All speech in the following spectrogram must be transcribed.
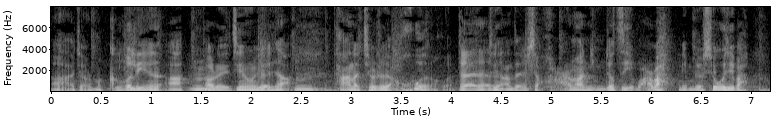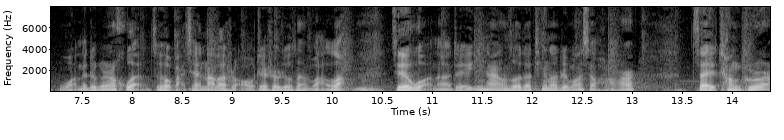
啊，叫什么格林啊。嗯到这个精英学校，嗯，他呢其实就想混混，对对，就想这小孩儿嘛，你们就自己玩吧，你们就休息吧，我呢就跟这儿混，最后把钱拿到手，这事儿就算完了。嗯，结果呢，这个阴差阳错，他听到这帮小孩儿在唱歌，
